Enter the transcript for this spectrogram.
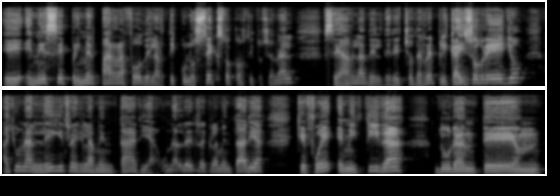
Eh, en ese primer párrafo del artículo sexto constitucional se habla del derecho de réplica y sobre ello hay una ley reglamentaria, una ley reglamentaria que fue emitida durante mm,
